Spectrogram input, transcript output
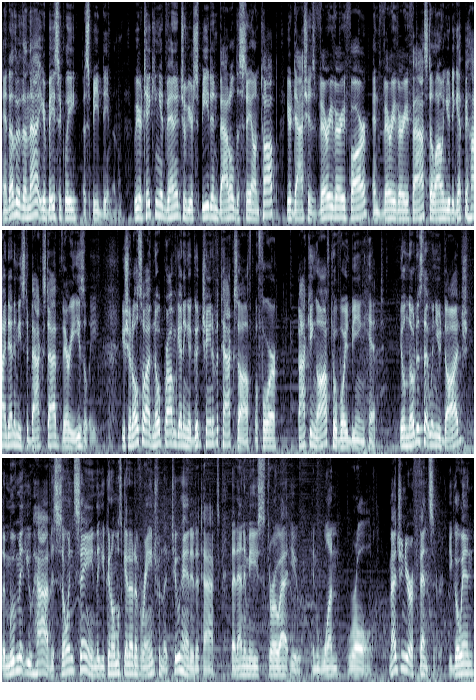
And other than that, you're basically a speed demon. We are taking advantage of your speed in battle to stay on top. Your dash is very, very far and very, very fast, allowing you to get behind enemies to backstab very easily. You should also have no problem getting a good chain of attacks off before backing off to avoid being hit. You'll notice that when you dodge, the movement you have is so insane that you can almost get out of range from the two-handed attacks that enemies throw at you in one roll. Imagine you're a fencer. You go in,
